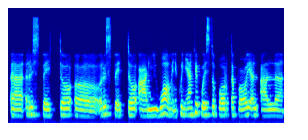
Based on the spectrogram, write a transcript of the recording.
eh, rispetto, eh, rispetto, agli uomini. Quindi anche questo porta poi al, al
